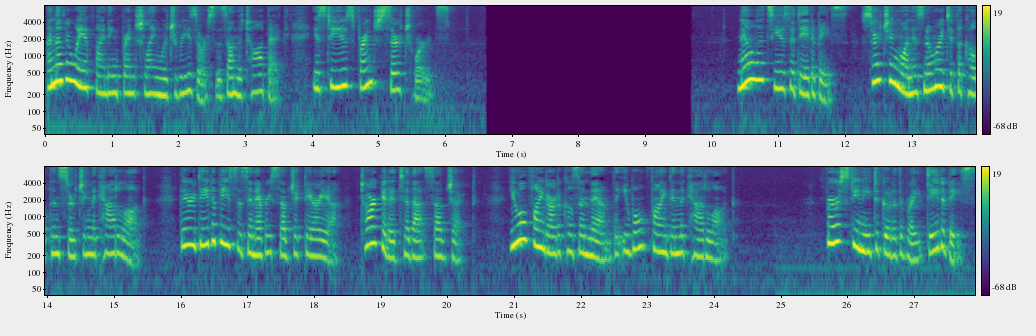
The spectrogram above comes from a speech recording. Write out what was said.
Another way of finding French language resources on the topic is to use French search words. Now let's use a database. Searching one is no more difficult than searching the catalog. There are databases in every subject area, targeted to that subject. You will find articles in them that you won't find in the catalog. First, you need to go to the right database.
